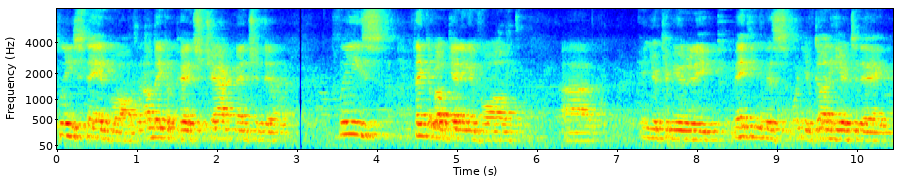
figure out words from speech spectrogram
please stay involved. And I'll make a pitch. Jack mentioned it. Please think about getting involved uh, in your community, making this, what you've done here today,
